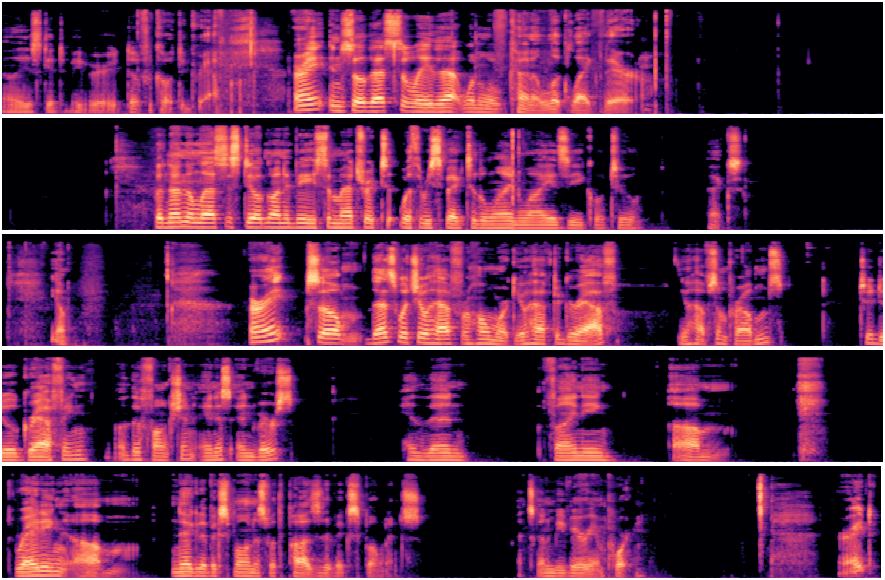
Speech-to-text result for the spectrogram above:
These get to be very difficult to graph. All right, and so that's the way that one will kind of look like there. But nonetheless, it's still going to be symmetric to, with respect to the line y is equal to x. Yeah. All right, so that's what you'll have for homework. You'll have to graph. You'll have some problems to do graphing of the function and its inverse and then finding um, writing um, negative exponents with positive exponents. That's going to be very important. All right.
